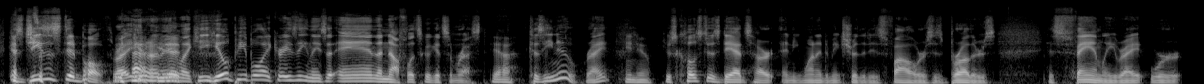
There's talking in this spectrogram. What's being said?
Because Jesus did both, right? Yeah, you know what I mean? did. Like he healed people like crazy, and he said, "And enough, let's go get some rest." Yeah. Because he knew, right? He knew. He was close to his dad's heart, and he wanted to make sure that his followers, his brothers, his family, right, were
